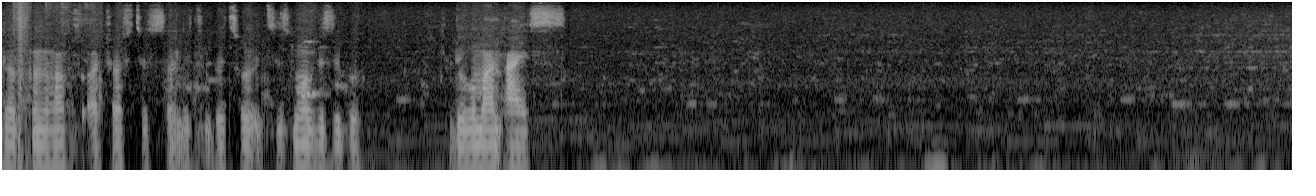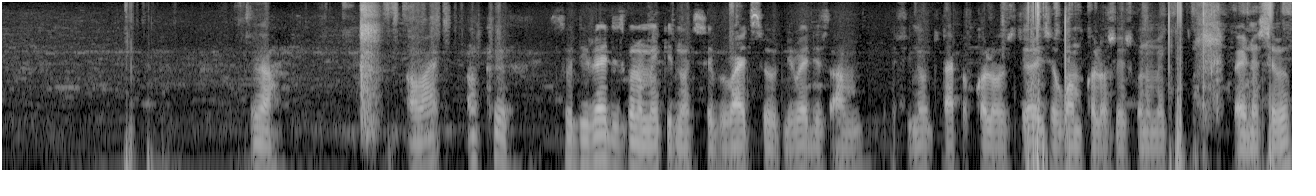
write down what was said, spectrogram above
Going to have to adjust this a little bit so it is more visible to the woman eyes. Yeah. All right okay. So the red is to make it noticeable right? So the red is um if you know the type of colors there is a warm color so it's to make it very noticeable.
